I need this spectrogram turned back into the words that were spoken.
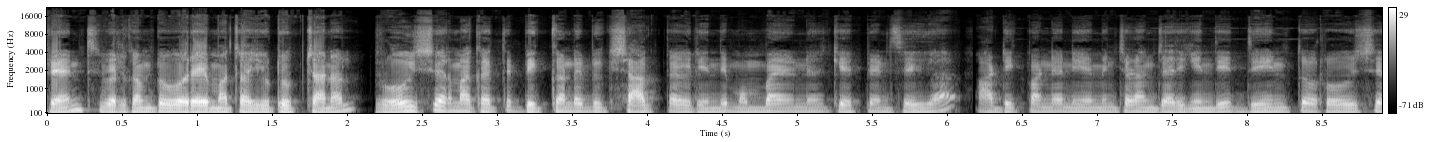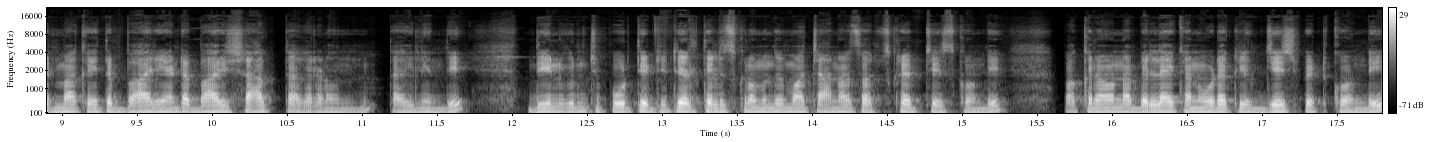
ఫ్రెండ్స్ వెల్కమ్ టు రేమచ యూట్యూబ్ ఛానల్ రోహిత్ శర్మకి అయితే బిగ్ అంటే బిగ్ షాక్ తగిలింది. ముంబై ఇండియన్స్ కెప్టెన్సీగా హార్దిక్ పాండ్యా నియమించడం జరిగింది. దీంతో రోహిత్ శర్మకి అయితే భారీ అంటే భారీ షాక్ తగలడం తగిలింది. దీని గురించి పూర్తి డీటెయిల్స్ తెలుసుకునే ముందు మా ఛానల్ సబ్స్క్రైబ్ చేసుకోండి. పక్కన ఉన్న బెల్ ఐకాన్ కూడా క్లిక్ చేసి పెట్టుకోండి.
